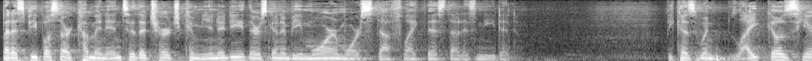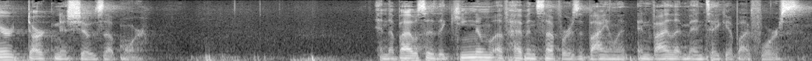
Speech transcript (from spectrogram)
But as people start coming into the church community, there's going to be more and more stuff like this that is needed. Because when light goes here, darkness shows up more. And the Bible says the kingdom of heaven suffers violent, and violent men take it by force.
